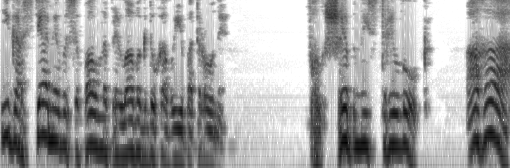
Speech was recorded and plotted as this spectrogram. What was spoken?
и горстями высыпал на прилавок духовые патроны. «Волшебный стрелок!» «Ага»,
